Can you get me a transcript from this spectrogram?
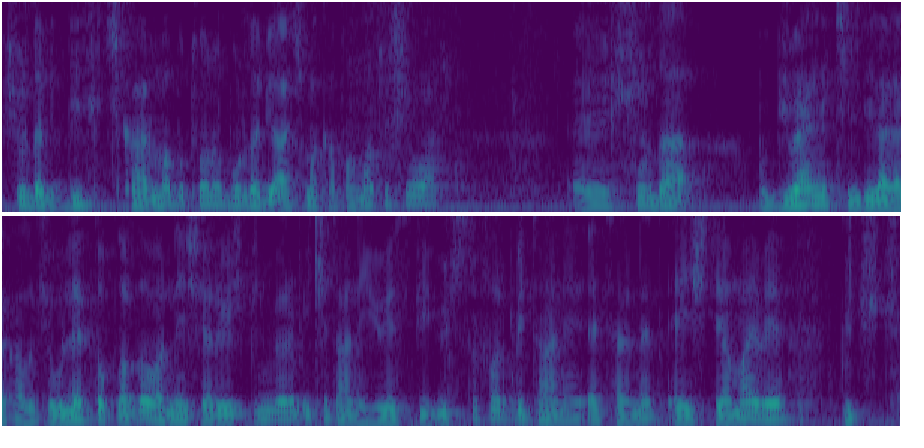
Şurada bir disk çıkarma butonu, burada bir açma kapama tuşu var. Ee, şurada bu güvenlik kildiyle alakalı bir şey. Bu laptoplarda var. Ne işe yarıyor hiç bilmiyorum. İki tane USB 3.0, bir tane Ethernet, HDMI ve güç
